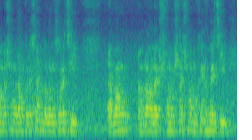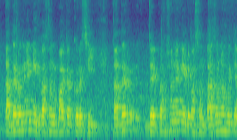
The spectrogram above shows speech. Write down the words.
আমরা সংগ্রাম করেছি, আন্দোলন করেছি এবং আমরা অনেক সমস্যার সম্মুখীন হয়েছি। তাদের অধীনে নির্বাচন বয়কট করেছি। তাদের যে প্রশাসনের নির্বাচন তা যেন হইতে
